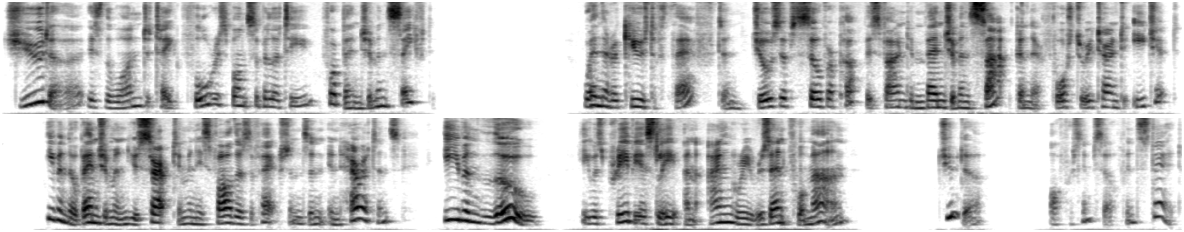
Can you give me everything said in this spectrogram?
Judah is the one to take full responsibility for Benjamin's safety. When they're accused of theft and Joseph's silver cup is found in Benjamin's sack and they're forced to return to Egypt, even though Benjamin usurped him in his father's affections and inheritance, even though he was previously an angry, resentful man, Judah offers himself instead.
